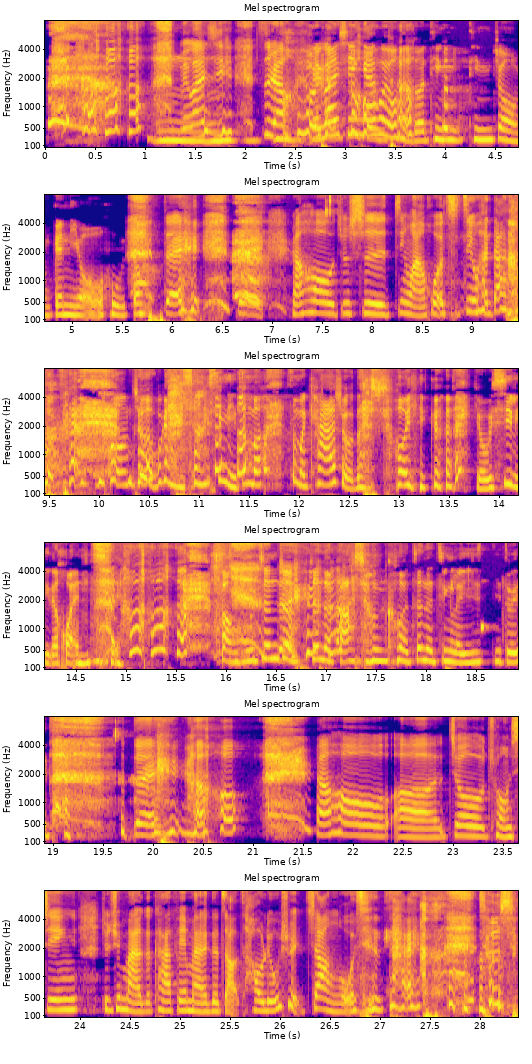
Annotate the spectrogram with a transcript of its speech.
没关系，自然会有。没关系，应该会有很多听 听众跟你有互动。对对，然后就是进完货，进完大头菜之后，就 我不敢相信你这么这么 casual 的说一个游戏里的环节，仿佛真正真的发生过，真的进了一一堆菜。对，然后。然后呃，就重新就去买了个咖啡，买了个早餐，好流水账哦！我现在就是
